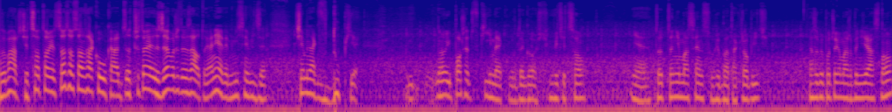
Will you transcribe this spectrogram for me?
Zobaczcie, co to jest, co to są za kółka, czy czy to jest drzewo, czy to jest auto, ja nie wiem, nic nie widzę. Ciemno jak w dupie. No i poszedł w kimę, kurde, gość. Wiecie co? Nie, to, to nie ma sensu chyba tak robić. Ja sobie poczekam, aż będzie jasno.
